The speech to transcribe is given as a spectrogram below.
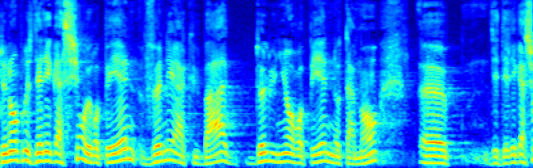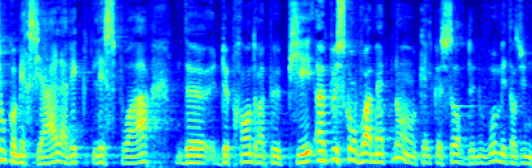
de nombreuses délégations européennes venaient à Cuba, de l'Union européenne notamment, euh, des délégations commerciales avec l'espoir de, prendre un peu pied, un peu ce qu'on voit maintenant en quelque sorte de nouveau, mais dans une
